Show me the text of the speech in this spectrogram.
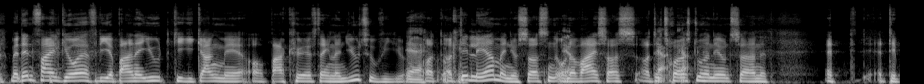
Men den fejl gjorde jeg, fordi jeg bare naivt gik i gang med at bare køre efter en eller anden YouTube-video. Ja, og, og okay. det lærer man jo så sådan Ja. undervejs også. Og det Ja, ja, tror jeg ja. også, du har nævnt, Søren, at, at, at det,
